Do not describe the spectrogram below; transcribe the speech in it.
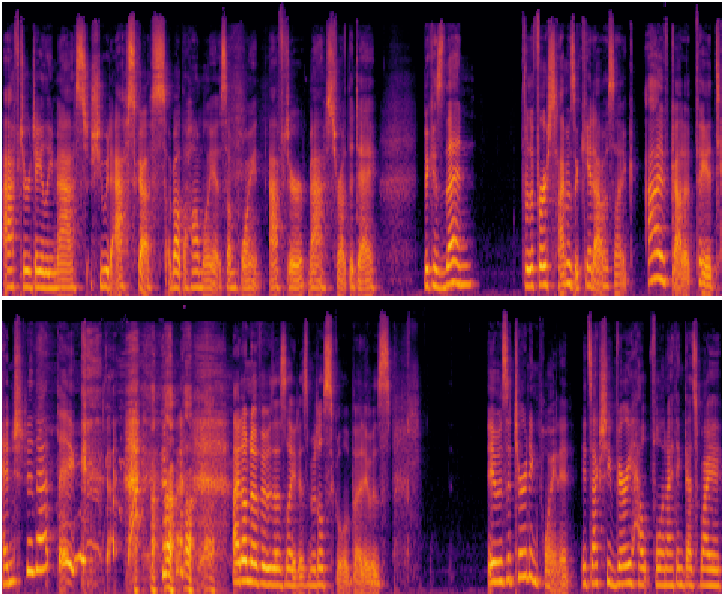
after daily mass, she would ask us about the homily at some point after mass throughout the day. Because then for the first time as a kid, I was like, I've got to pay attention to that thing. I don't know if it was as late as middle school, but it was it was a turning point. It, it's actually very helpful and I think that's why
